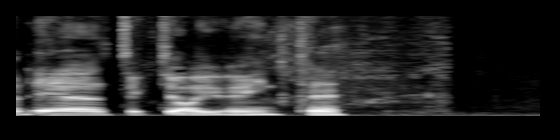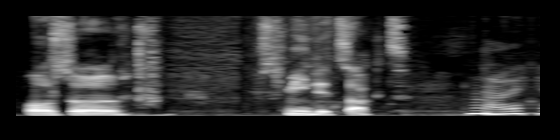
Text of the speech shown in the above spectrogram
Och det tyckte jag ju inte var så smidigt sagt. Nej.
